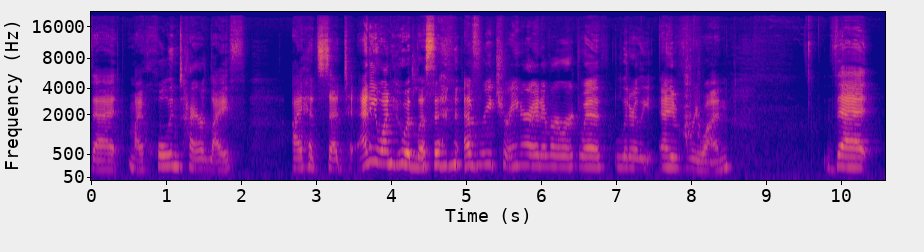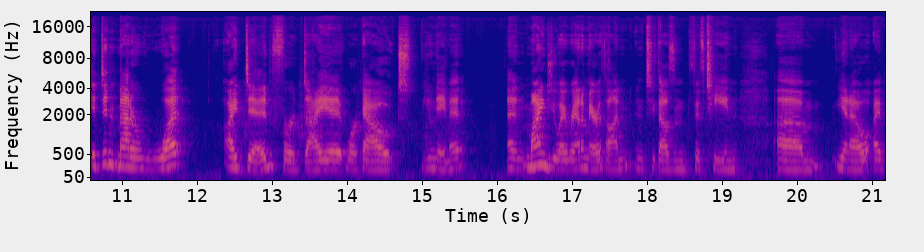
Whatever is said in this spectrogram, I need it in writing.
that my whole entire life I had said to anyone who would listen, every trainer I'd ever worked with, literally everyone, that it didn't matter what I did for diet, workout, you name it. And mind you, I ran a marathon in 2015. Um, you know, I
